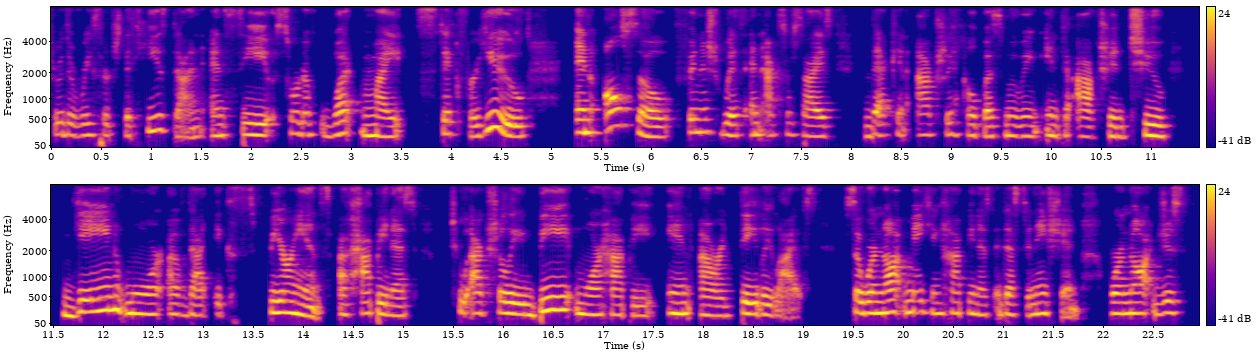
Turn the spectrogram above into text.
through the research that he's done and see sort of what might stick for you. And also finish with an exercise that can actually help us moving into action to gain more of that experience of happiness to actually be more happy in our daily lives. So we're not making happiness a destination. We're not just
